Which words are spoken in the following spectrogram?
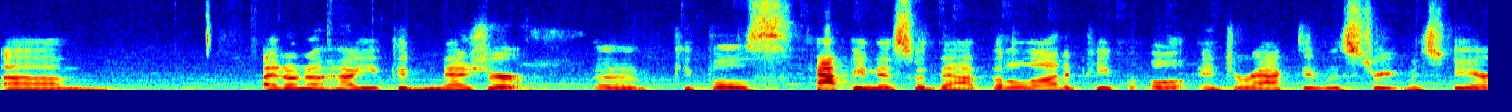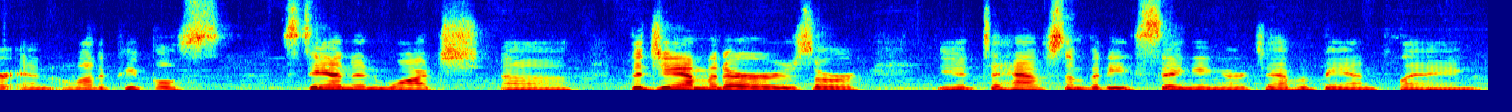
um, I don't know how you could measure uh, people's happiness with that, but a lot of people interacted with Streetmosphere, and a lot of people s- stand and watch uh, the JAMMitors, or you know, to have somebody singing or to have a band playing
